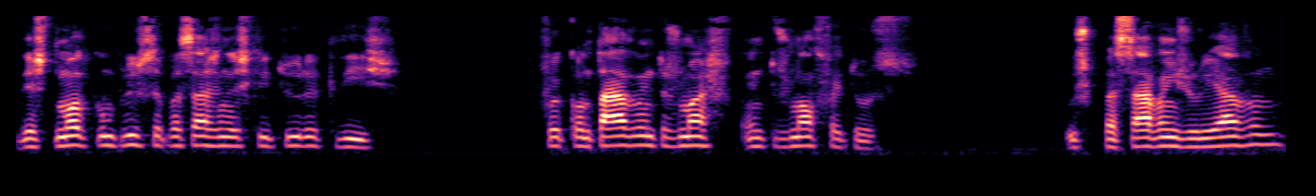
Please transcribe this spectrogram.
Deste modo cumpriu-se a passagem da Escritura que diz: Foi contado entre os, mais, entre os malfeitores. Os que passavam injuriavam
